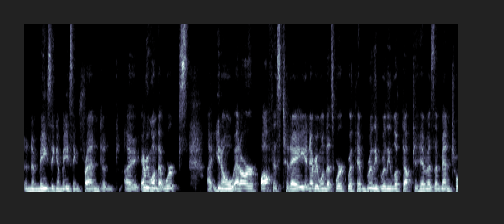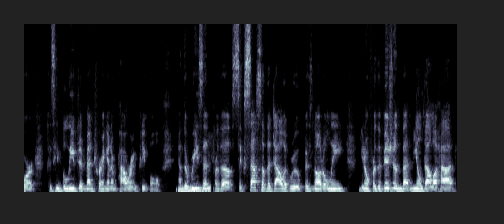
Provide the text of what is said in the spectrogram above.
an amazing, amazing friend. And I, everyone that works, uh, you know, at our office today and everyone that's worked with him really, really looked up to him as a mentor because he believed in mentoring and empowering people. And the mm-hmm. reason for the success of the Dhalla Group is not only, you know, for the vision that Neil Dhalla had,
